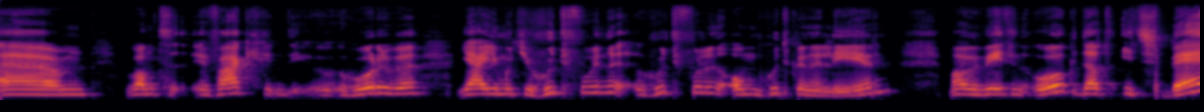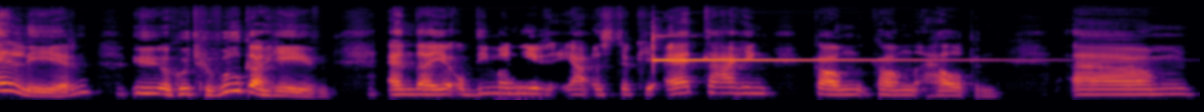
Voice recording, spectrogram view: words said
Um, want vaak horen we, ja, je moet je goed voelen, goed voelen om goed kunnen leren. Maar we weten ook dat iets bijleren u een goed gevoel kan geven. En dat je op die manier ja, een stukje uitdaging kan, kan helpen. Um,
